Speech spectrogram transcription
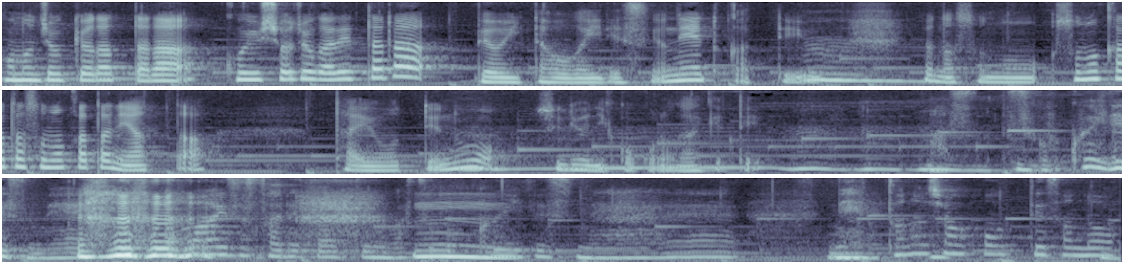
この状況だったらこういう症状が出たら病院行った方がいいですよねとかっていうようなそのその方その方に合った対応っていうのをするように心がけてます。すごくいいですね。カスタマイズされたっていうのがすごくいいですね。ネットの情報ってその、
